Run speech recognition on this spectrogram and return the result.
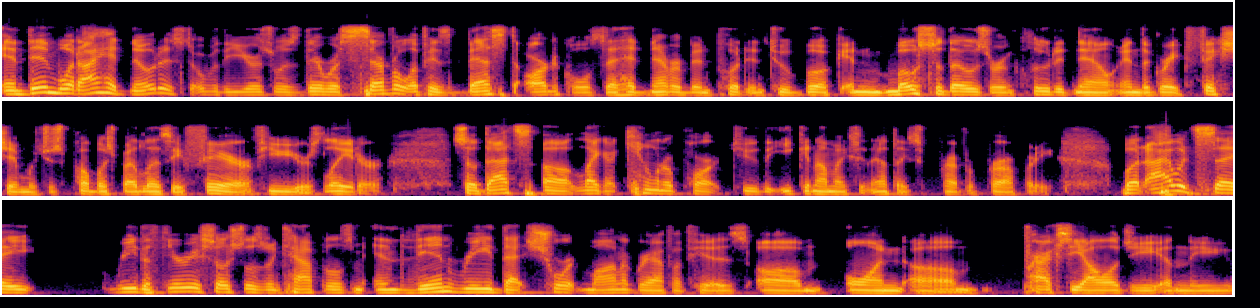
and then what I had noticed over the years was there were several of his best articles that had never been put into a book, and most of those are included now in the Great Fiction, which was published by Laissez Faire a few years later. So that's uh, like a counterpart to the economics and ethics of private property. But I would say read a theory of socialism and capitalism, and then read that short monograph of his um, on um, praxeology and the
